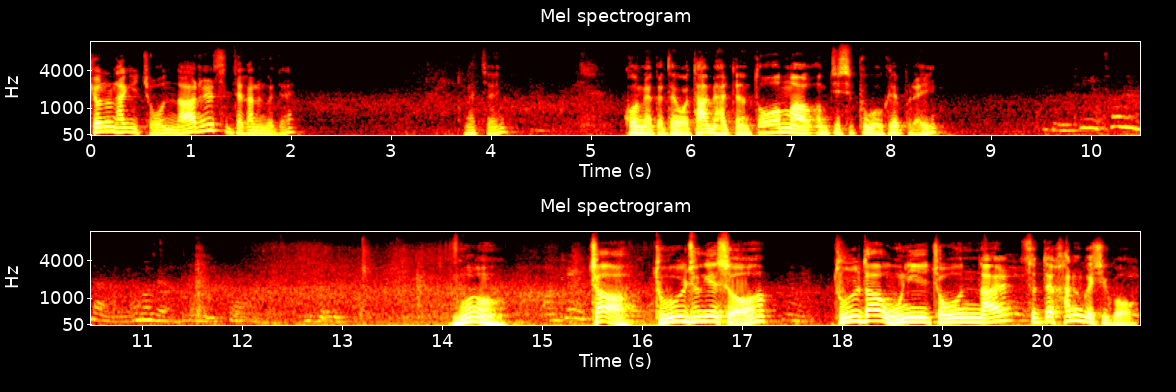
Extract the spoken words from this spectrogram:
결혼하기 좋은 날을 선택하는 거지. 맞죠? 고민할 거 되고 다음에 할 때는 또 막 엄지 싶고 그래 아니에요? 맞아요. 뭐. 자, 둘 중에서 둘 다 운이 좋은 날 선택하는 것이고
